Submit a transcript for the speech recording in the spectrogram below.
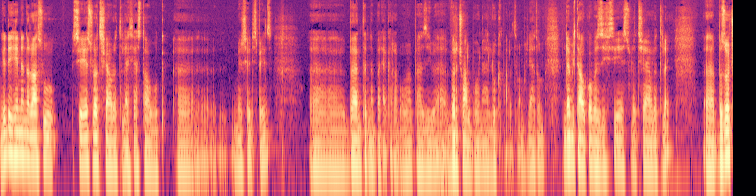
እንግዲህ ይህንን ራሱ CES 2022 ላይ ሲያስተዋውቅ Mercedes Benz በእንትን ነበር ያቀረበው በዚህ በ virtual በሆነ look ማለት ነው። ምክንያቱም እንደሚታወቀው በዚህ CES 2022 ላይ ብዙዎቹ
